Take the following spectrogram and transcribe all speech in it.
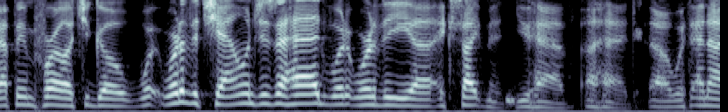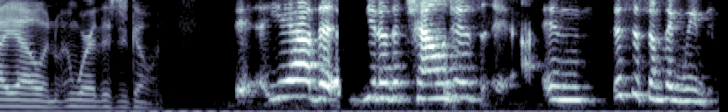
Kathleen, before I let you go, what, what are the challenges ahead? What, what are the uh, excitement you have ahead uh, with NIL and, and, where this is going? Yeah, the you know the challenges, and this is something we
